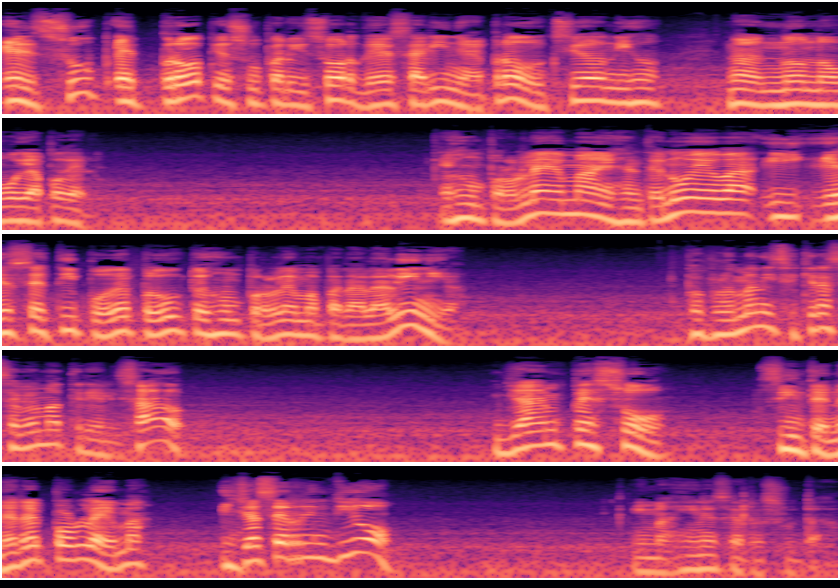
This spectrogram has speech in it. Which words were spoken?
El, el propio supervisor de esa línea de producción dijo, no, no, no voy a poder. Es un problema, hay gente nueva y ese tipo de producto es un problema para la línea. Pero el problema ni siquiera se ve materializado. Ya empezó sin tener el problema y ya se rindió. Imagínese el resultado.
